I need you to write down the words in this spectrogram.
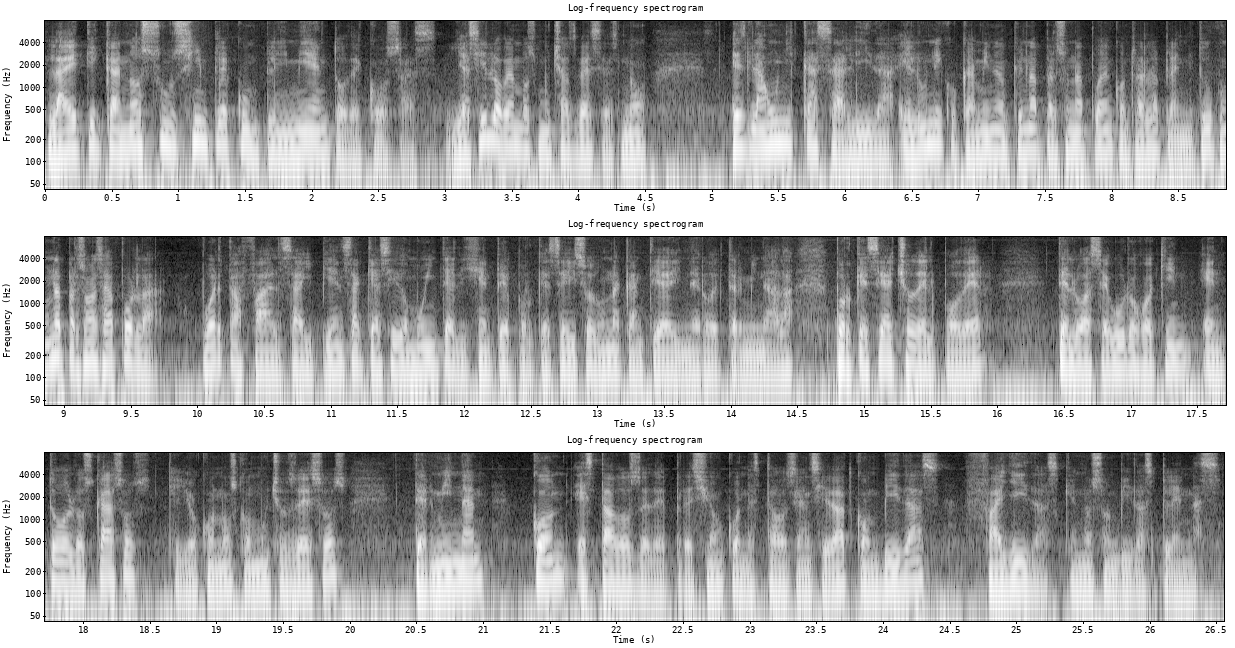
La ética no es un simple cumplimiento de cosas, y así lo vemos muchas veces, no. Es la única salida, el único camino en que una persona puede encontrar la plenitud. Cuando una persona se va por la puerta falsa y piensa que ha sido muy inteligente porque se hizo de una cantidad de dinero determinada, porque se ha hecho del poder, te lo aseguro Joaquín, en todos los casos, que yo conozco muchos de esos, terminan con estados de depresión, con estados de ansiedad, con vidas fallidas, que no son vidas plenas.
